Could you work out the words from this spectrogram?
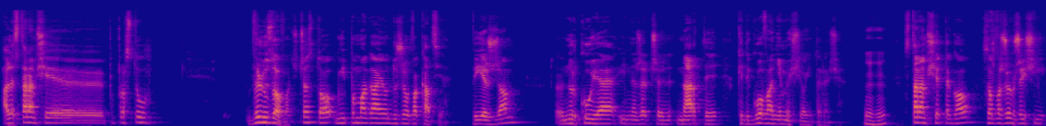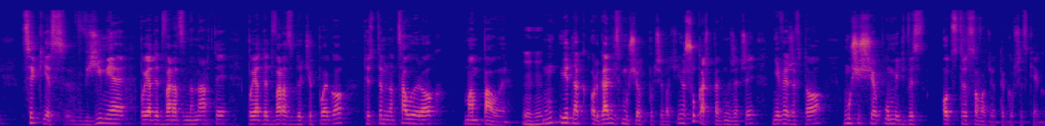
ale staram się po prostu wyluzować. Często mi pomagają dużo wakacje. Wyjeżdżam, e, nurkuję, inne rzeczy, narty, kiedy głowa nie myśli o interesie. Mhm. Staram się tego. Zauważyłem, że jeśli cyk jest w zimie, pojadę dwa razy na narty, pojadę dwa razy do ciepłego, to jestem na cały rok, mam power. M- Jednak organizm musi odpoczywać. Nie szukasz pewnych rzeczy, nie wierzę w to, musisz się umieć odstresować od tego wszystkiego.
